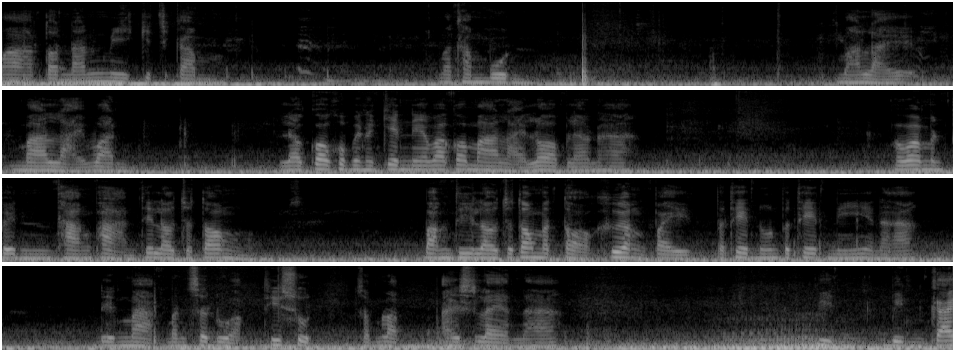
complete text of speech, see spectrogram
มาตอนนั้นมีกิจกรรมมาทำบุญ มาหลายมาหลายวัน แล้วก็โคเปนเฮเกนเนี่ยว่าก็มาหลายรอบแล้วนะคะเพราะว่ามันเป็นทางผ่านที่เราจะต้องบางทีเราจะต้องมาต่อเครื่องไปประเทศนู้นประเทศนี้นะคะเดนมาร์กมันสะดวกที่สุดสำหรับไอซ์แลนด์นะคะบินบินใกล้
